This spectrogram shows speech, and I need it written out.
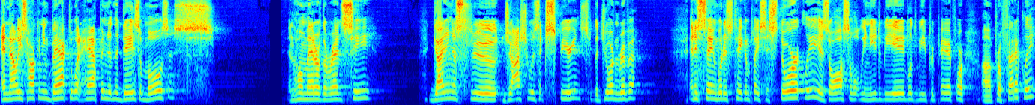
And now he's hearkening back to what happened in the days of Moses and the whole matter of the Red Sea, guiding us through Joshua's experience with the Jordan River and he's saying what has taken place historically is also what we need to be able to be prepared for uh, prophetically.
